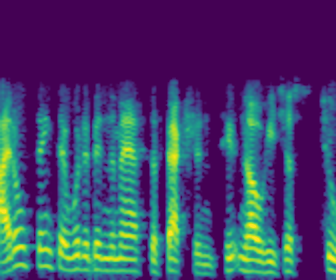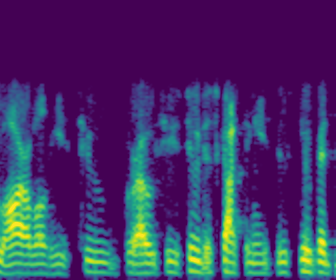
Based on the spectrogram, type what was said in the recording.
I don't think there would have been the mass defection. To, no, he's just too horrible. He's too gross. He's too disgusting. He's too stupid.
